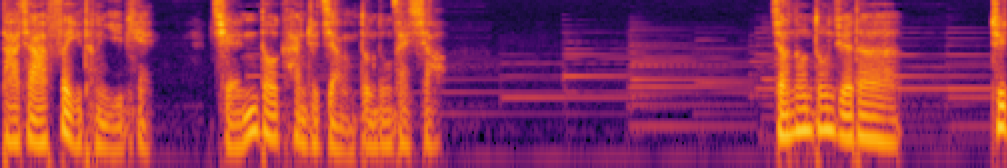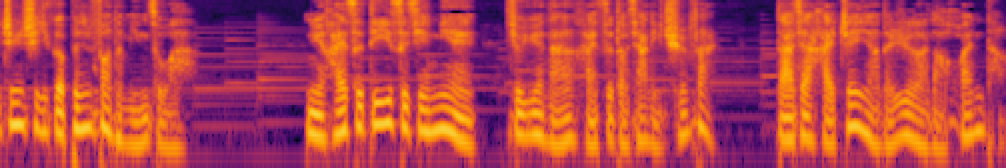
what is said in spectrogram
大家沸腾一片，全都看着蒋东东在笑。蒋东东觉得，这真是一个奔放的民族啊！女孩子第一次见面就约男孩子到家里吃饭。大家还这样的热闹欢腾。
